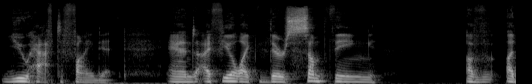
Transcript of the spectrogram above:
You have to find it. And I feel like there's something of a,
